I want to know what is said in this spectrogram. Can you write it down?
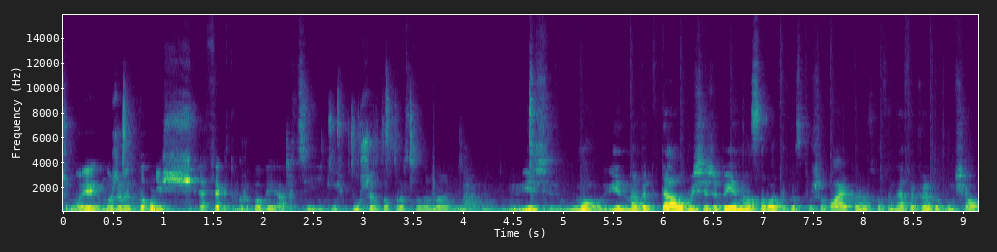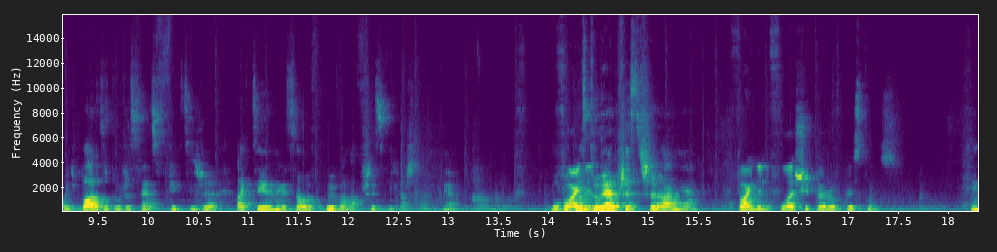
Czy możemy podnieść efekt grupowej akcji? Jakimś puszem po prostu normalnie? Jeśli, mo, nawet dałoby się, żeby jedna osoba tylko spuszowała i poniosła ten efekt, ale to by musiało być bardzo duży sens w fikcji, że akcja jednej osoby wpływa na wszystkich aż tak, nie? Bo po prostu lepsze strzelanie. Fine and flashy pair of pistols.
